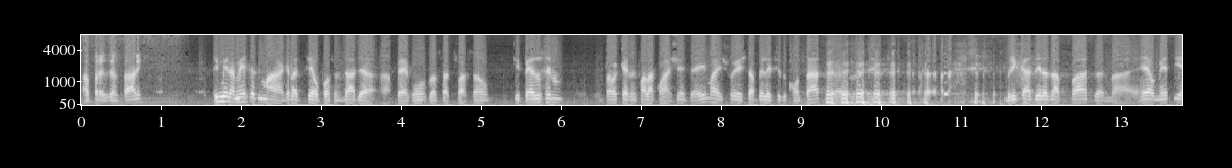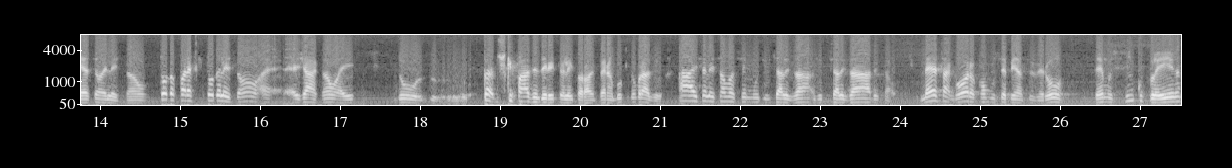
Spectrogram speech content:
apresentarem? Primeiramente, Edmar, agradecer a oportunidade, a, a pergunta, a satisfação. Que pesa você não estava querendo falar com a gente aí, mas foi restabelecido o contato. Brincadeiras à parte, mas realmente essa é uma eleição. Toda, parece que toda eleição é, é jargão aí do, do, dos que fazem direito eleitoral em Pernambuco e no Brasil. Ah, essa eleição vai ser muito judicializada, judicializada e tal. Nessa agora, como você bem asseverou, temos cinco players,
